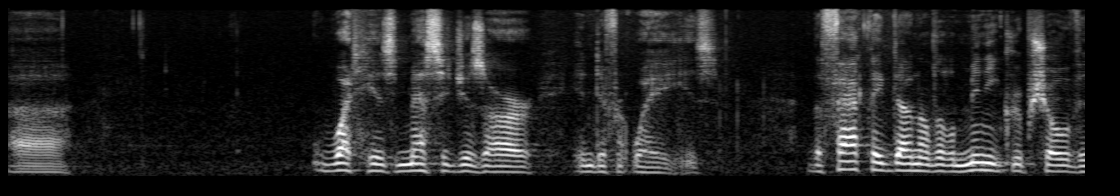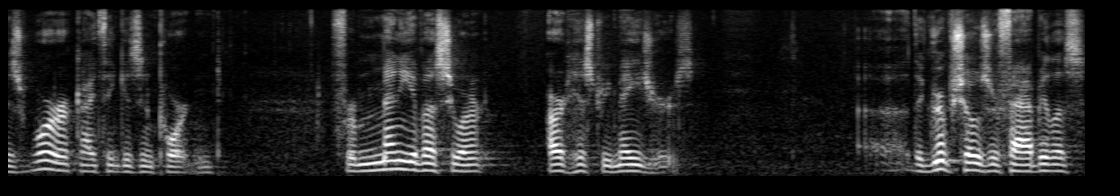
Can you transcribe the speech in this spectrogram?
uh, what his messages are in different ways. The fact they've done a little mini group show of his work, I think, is important. For many of us who aren't art history majors, uh, the group shows are fabulous,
